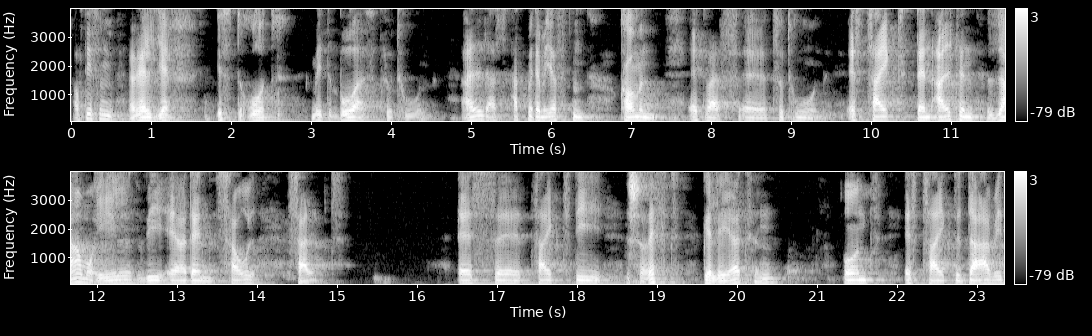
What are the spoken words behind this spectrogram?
Auf diesem Relief ist Rot mit Boas zu tun. All das hat mit dem ersten Kommen etwas äh, zu tun. Es zeigt den alten Samuel, wie er den Saul salbt. Es äh, zeigt die Schriftgelehrten und es zeigt David,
